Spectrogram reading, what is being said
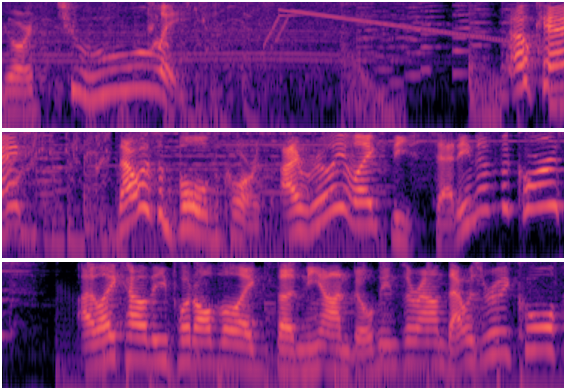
You're too late. Okay. That was a bold course. I really like the setting of the course. I like how they put all the like the neon buildings around. That was really cool.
